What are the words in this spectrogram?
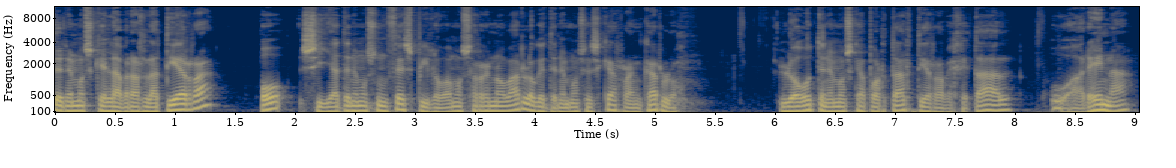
Tenemos que labrar la tierra o, si ya tenemos un césped y lo vamos a renovar, lo que tenemos es que arrancarlo. Luego tenemos que aportar tierra vegetal o arena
